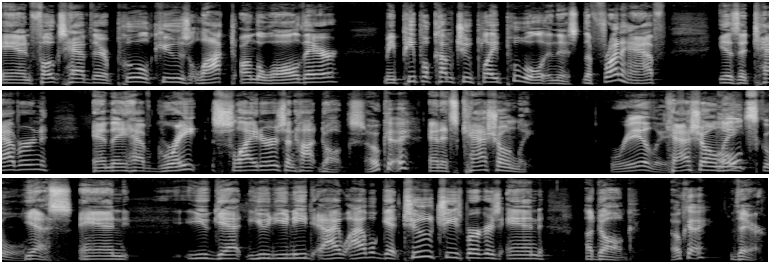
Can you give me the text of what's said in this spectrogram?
and folks have their pool cues locked on the wall there. I mean, people come to play pool in this. The front half is a tavern, and they have great sliders and hot dogs, okay. and it's cash only. Really? cash only Old school. yes and you get you you need i i will get two cheeseburgers and a dog Okay. there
